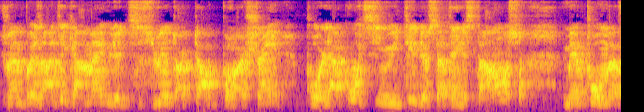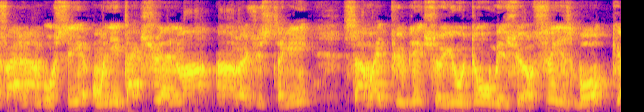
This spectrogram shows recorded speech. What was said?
je vais me présenter quand même le 18 octobre prochain pour la continuité de cette instance, mais pour me faire rembourser, on est actuellement enregistré. Ça va être public sur YouTube et sur Facebook.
